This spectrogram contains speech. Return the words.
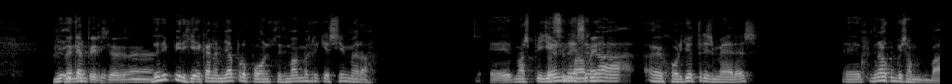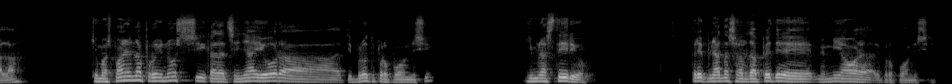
Δεν ήταν, υπήρχε. Δεν... δεν υπήρχε. Έκανα μια προπόνηση, το θυμάμαι μέχρι και σήμερα. Ε, μας πηγαίνουν θυμάμαι... σε ένα ε, χωριό τρεις μέρες ε, που δεν ακουμπήσαμε την μπάλα και μας πάνε ένα πρωινό κατά τις 9 η ώρα την πρώτη προπόνηση γυμναστήριο. Πρέπει να ήταν 45 με μία ώρα η προπόνηση.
